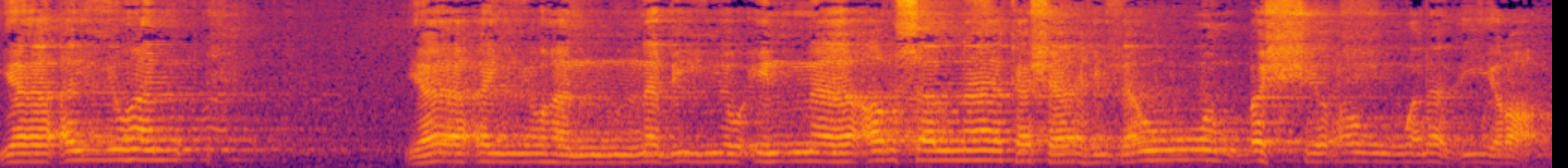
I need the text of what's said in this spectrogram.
يا أيها يا أيها النبي إنا أرسلناك شاهدا ومبشرا ونذيرا.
